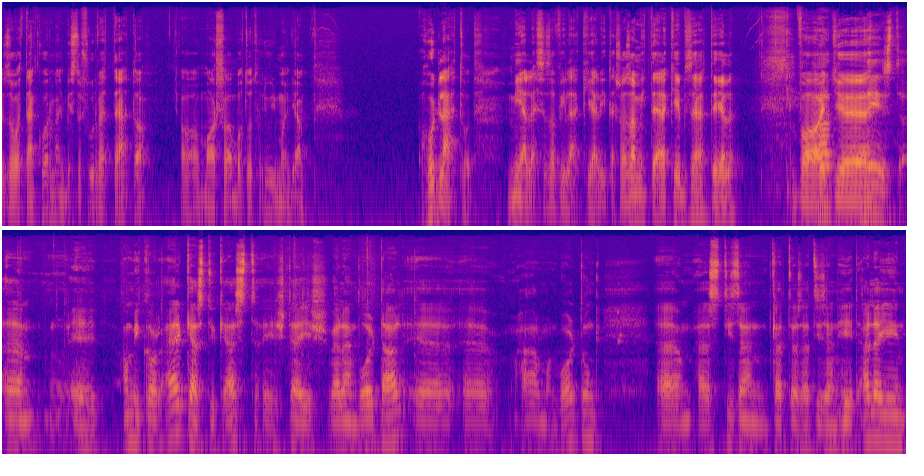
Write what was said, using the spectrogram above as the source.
Zoltán kormánybiztos úr vette át a, a marsalbotot, hogy úgy mondjam. Hogy látod, milyen lesz ez a világkiállítás? Az, amit te elképzeltél, vagy... Hát, nézd, amikor elkezdtük ezt, és te is velem voltál, hárman voltunk, ez 2017 elején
